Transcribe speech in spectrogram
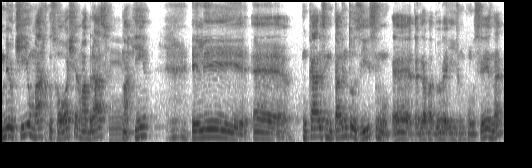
meu tio Marcos Rocha, um abraço, Sim. Marquinho, ele é um cara assim talentosíssimo, é da gravadora aí junto com vocês, né?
